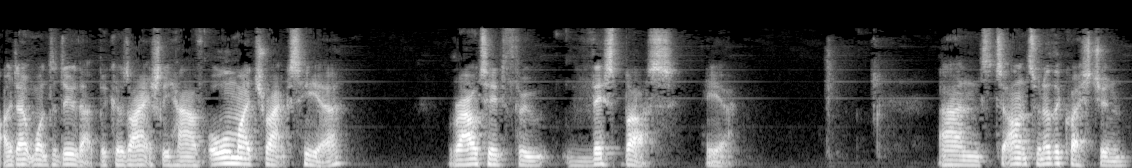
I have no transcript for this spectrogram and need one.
I don't want to do that because I actually have all my tracks here routed through this bus here. And to answer another question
